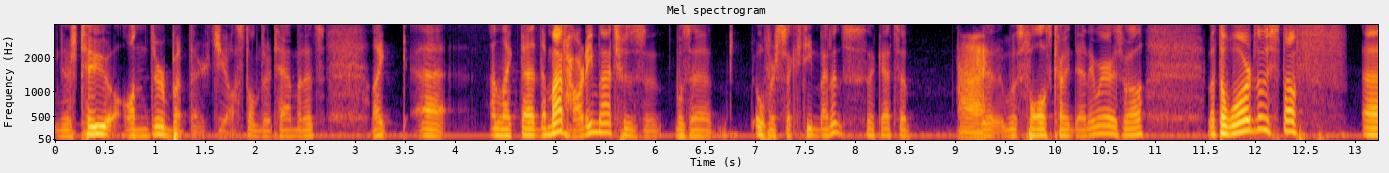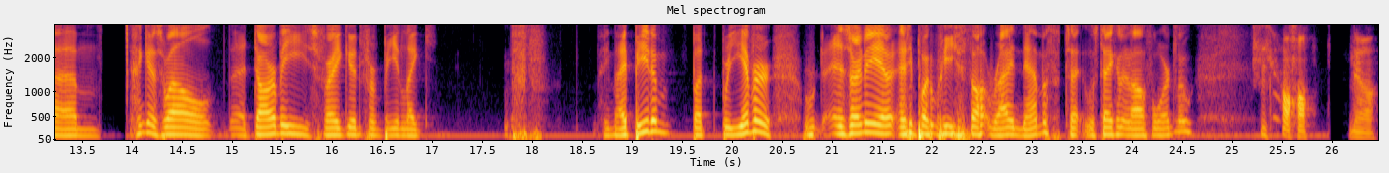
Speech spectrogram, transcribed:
Mm. there's two under, but they're just under ten minutes. Like, uh, and like the the Matt Hardy match was a, was a over sixteen minutes. Like that's a Uh, it was falls count anywhere as well. But the Wardlow stuff, um, I think as well. Uh, Darby's very good for being like he might beat him. But were you ever? Is there any any point where you thought Ryan Nemeth t- was taking it off Wardlow? no, no.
